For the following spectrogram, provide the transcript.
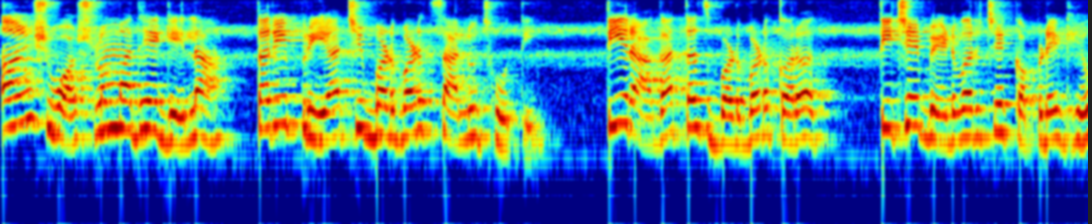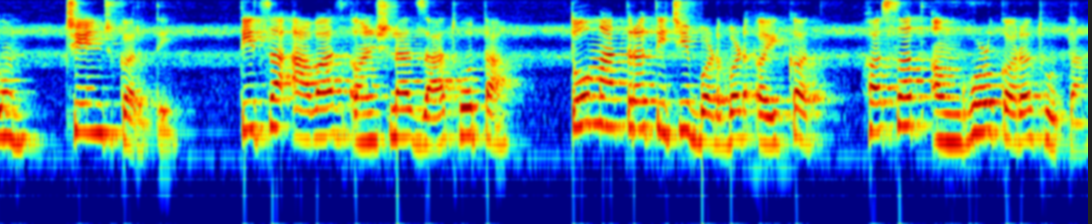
अंश वॉशरूममध्ये गेला तरी प्रियाची बडबड चालूच होती. ती रागातच बडबड करत तिचे बेडवरचे कपडे घेऊन चेंज करते. तिचा आवाज अंशला जात होता. तो मात्र तिची बडबड ऐकत हसत अंघोळ करत होता.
